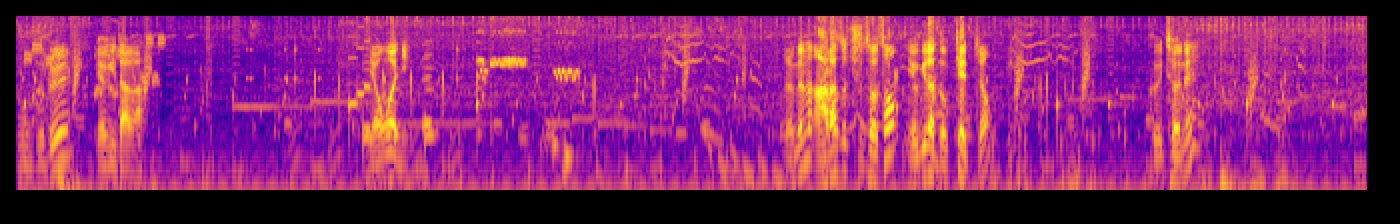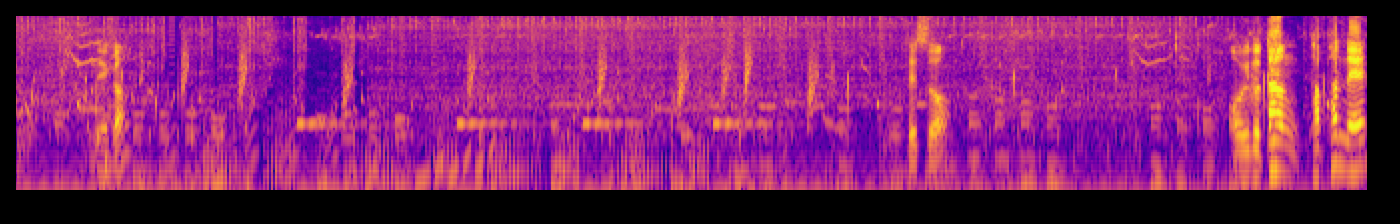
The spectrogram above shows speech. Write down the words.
우브를 여기다가 영원히. 그러면 알아서 주워서 여기다 넣겠죠? 그 전에 내가 됐어. 어 여기도 땅다 팠네.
